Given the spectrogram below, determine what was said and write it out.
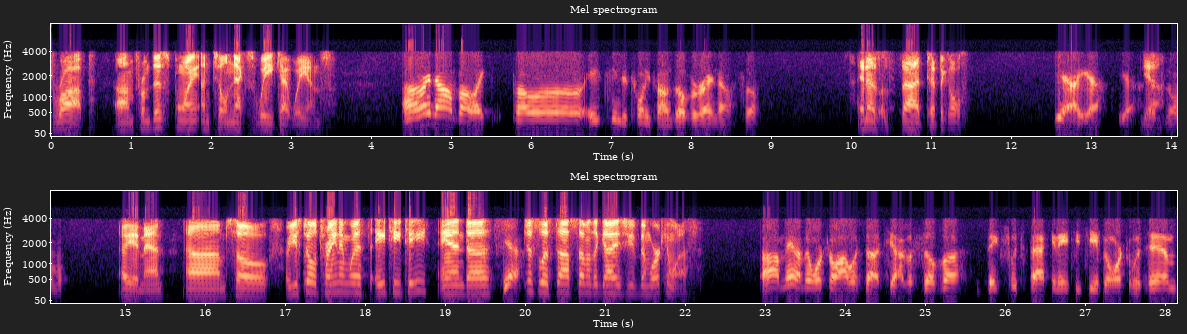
drop um, from this point until next week at weigh-ins? Uh, right now I'm about like probably 18 to 20 pounds over right now. So And is that typical? yeah, yeah, yeah, Yeah. that's normal. Oh yeah, man. Um, so, are you still training with ATT? And uh, Yeah. just list off some of the guys you've been working with. Uh, man, I've been working a lot with uh, Thiago Silva. Bigfoot's back in ATT. I've been working with him.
